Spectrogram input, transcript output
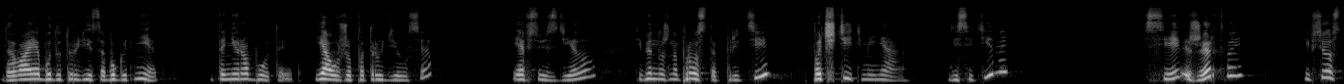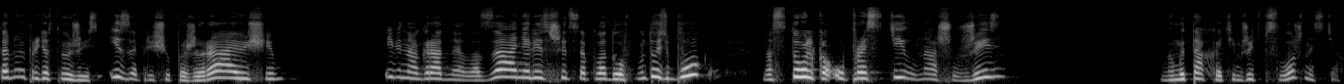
Давай я буду трудиться. А Бог говорит, нет, это не работает. Я уже потрудился, я все сделал. Тебе нужно просто прийти, почтить меня десятиной, семь, жертвой, и все остальное придет в твою жизнь. И запрещу пожирающим, и виноградная лоза не лишится плодов. Ну, то есть Бог настолько упростил нашу жизнь, но мы так хотим жить в сложностях,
